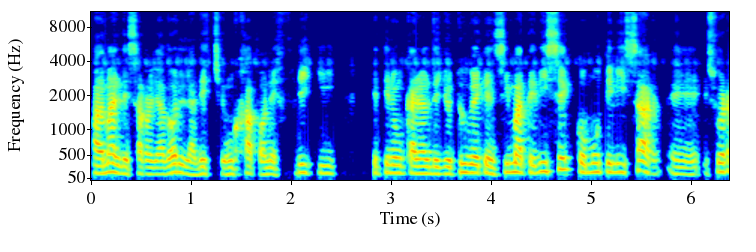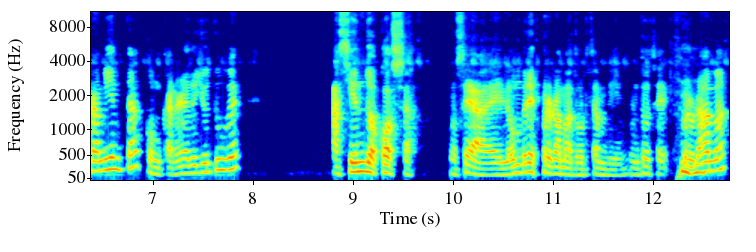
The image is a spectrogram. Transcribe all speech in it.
Además, el desarrollador, la leche, un japonés friki, que tiene un canal de YouTube que encima te dice cómo utilizar eh, su herramienta con canales de YouTube haciendo cosas. O sea, el hombre es programador también. Entonces, programa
